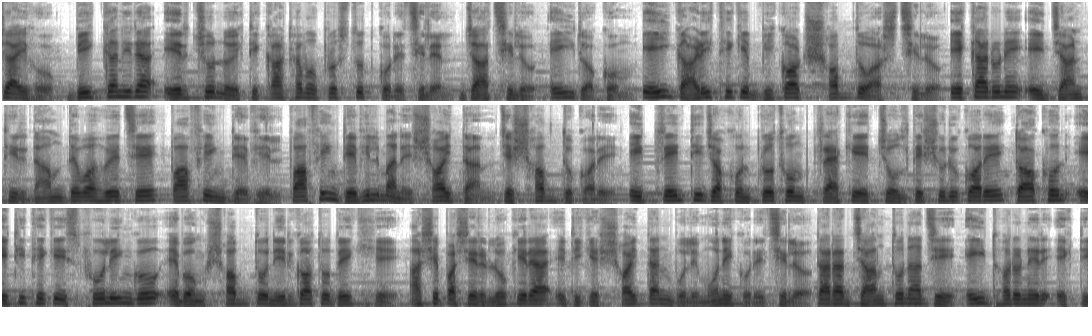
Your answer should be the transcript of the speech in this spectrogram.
যাই হোক, বিজ্ঞানীরা এর জন্য একটি কাঠামো প্রস্তুত করেছিলেন, যা ছিল এই রকম। এই গাড়ি থেকে বিকট শব্দ আসছিল। এ কারণে এই যানটির নাম দেওয়া হয়েছে পাফিং ডেভিল। পাফিং ডেভিল মানে শয়তান, যে শব্দ করে। এই ট্রেনটি যখন প্রথম ট্র্যাকে চলতে শুরু করে, তখন এটি থেকে স্ফুলিঙ্গ এবং শব্দ নির্গত দেখে আশেপাশের লোকেরা এটিকে শয়তান বলে মনে করেছিল। তারা জানত না যে এই ধরনের একটি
